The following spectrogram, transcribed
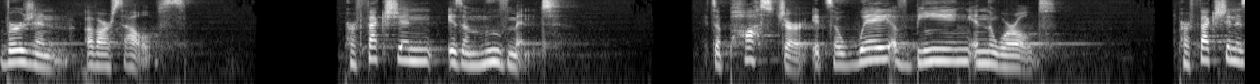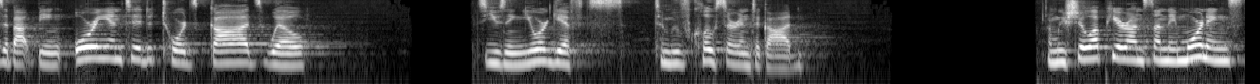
version of ourselves. Perfection is a movement, it's a posture, it's a way of being in the world. Perfection is about being oriented towards God's will. It's using your gifts to move closer into God. And we show up here on Sunday mornings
